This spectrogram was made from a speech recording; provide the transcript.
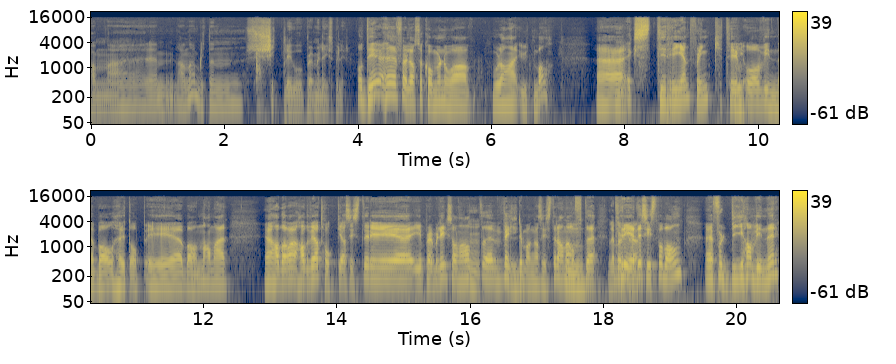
Han er eh, Han har blitt en skikkelig god Premier League-spiller. Og det jeg føler jeg også kommer noe av hvordan han er uten ball. Eh, ekstremt flink til Mm. å vinne ball høyt opp i banen. Han er hadde, hadde vi hatt hockeyassister i, i Premier League, så han har hatt uh, veldig mange assister. Han er Mm. ofte tredje sist på ballen uh, fordi han vinner,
